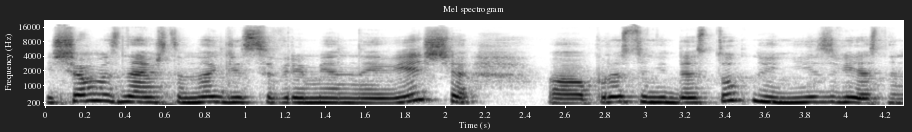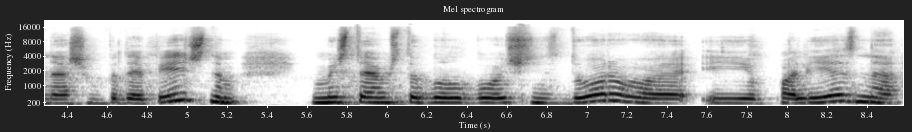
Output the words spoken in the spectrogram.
Еще мы знаем, что многие современные вещи э, просто недоступны и неизвестны нашим подопечным. Мы считаем, что было бы очень здорово и полезно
